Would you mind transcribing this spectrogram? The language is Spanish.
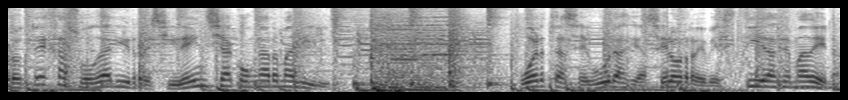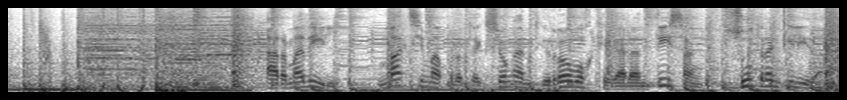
Proteja su hogar y residencia con Armadil. Puertas seguras de acero revestidas de madera. Armadil, máxima protección antirrobos que garantizan su tranquilidad.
